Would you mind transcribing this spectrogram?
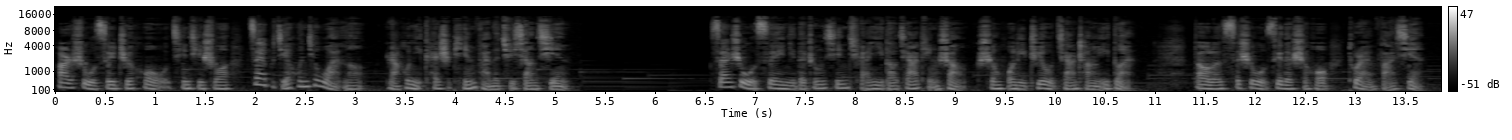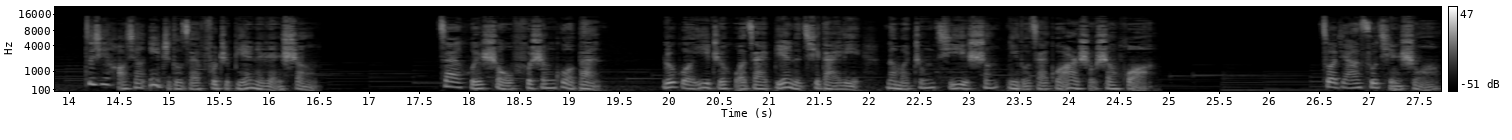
二十五岁之后，亲戚说再不结婚就晚了，然后你开始频繁的去相亲。三十五岁，你的中心全移到家庭上，生活里只有家长里短。到了四十五岁的时候，突然发现自己好像一直都在复制别人的人生。再回首，浮生过半。如果一直活在别人的期待里，那么终其一生，你都在过二手生活。作家苏秦说：“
